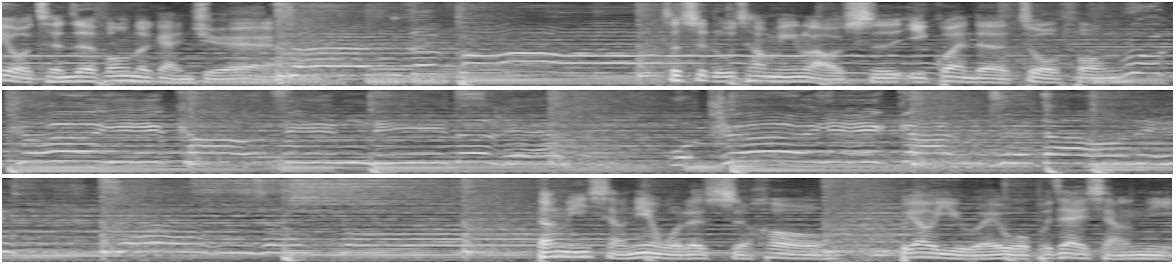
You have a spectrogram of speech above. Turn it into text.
有乘着风的感觉。这是卢昌明老师一贯的作风。我可以靠近你的脸，我可以感觉到你乘着风。当你想念我的时候，不要以为我不再想你；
